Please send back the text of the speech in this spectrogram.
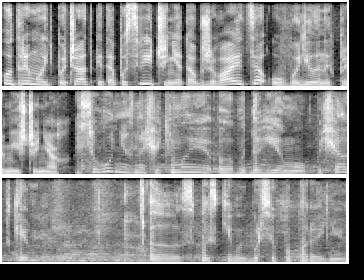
отримують печатки та посвідчення та обживаються у виділених приміщеннях. Сьогодні, значить, ми е, видаємо печатки, е, списки виборців попередні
